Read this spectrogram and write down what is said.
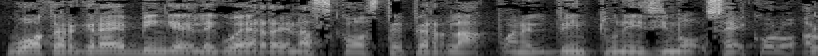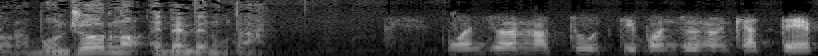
Water Grabbing le guerre nascoste nascoste per l'acqua nel XXI secolo. Allora, buongiorno e benvenuta. Buongiorno a tutti, buongiorno anche a te.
